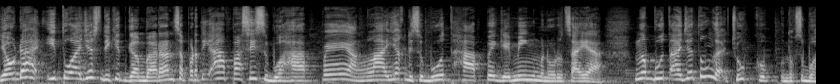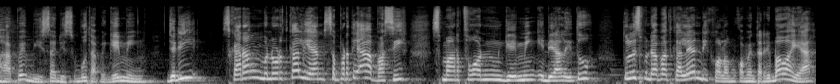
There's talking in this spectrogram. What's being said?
Ya udah, itu aja sedikit gambaran seperti apa sih sebuah HP yang layak disebut HP gaming menurut saya. Ngebut aja tuh nggak cukup untuk sebuah HP bisa disebut HP gaming. Jadi, sekarang menurut kalian seperti apa sih smartphone gaming ideal itu? Tulis pendapat kalian di kolom komentar di bawah ya.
